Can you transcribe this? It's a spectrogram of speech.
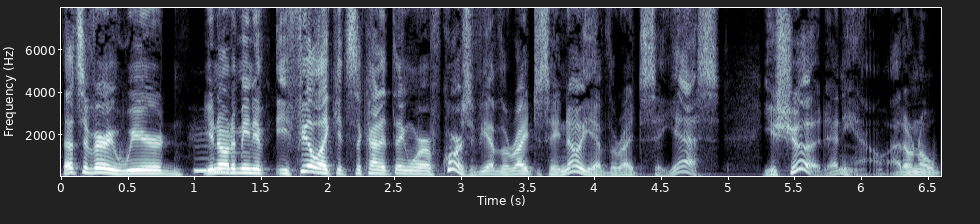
That's a very weird, you know what I mean? If you feel like it's the kind of thing where, of course, if you have the right to say no, you have the right to say yes. You should, anyhow. I don't know.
